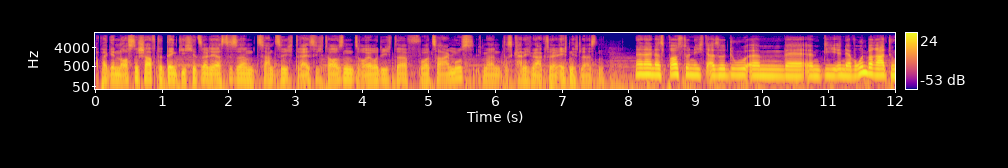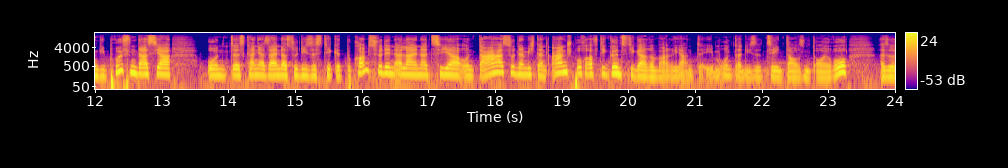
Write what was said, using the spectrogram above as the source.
Aber Genossenschaft, da denke ich jetzt als erstes an 20, 30.000 Euro, die ich da vorzahlen muss. Ich meine, das kann ich mir aktuell echt nicht leisten. Nein, nein, das brauchst du nicht. Also du, ähm, ähm, die in der Wohnberatung, die prüfen das ja und es kann ja sein, dass du dieses Ticket bekommst für den Alleinerzieher und da hast du nämlich dann Anspruch auf die günstigere Variante, eben unter diese 10.000 Euro. Also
